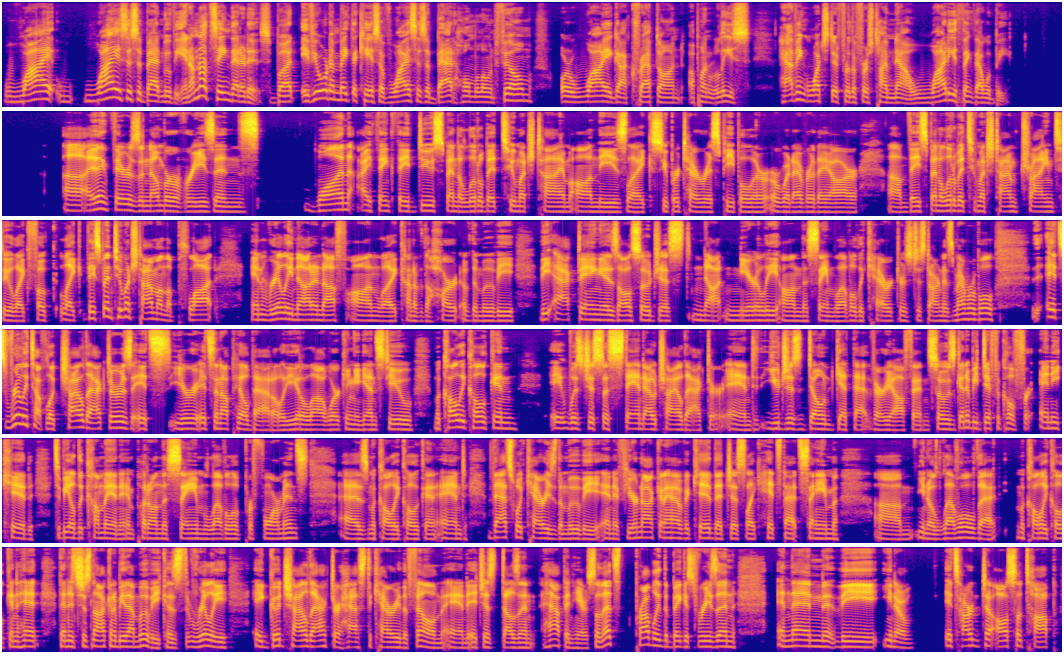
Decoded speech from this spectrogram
why why is this a bad movie? And I'm not saying that it is, but if you were to make the case of why is this a bad Home Alone film or why it got crapped on upon release, having watched it for the first time now, why do you think that would be? Uh, I think there's a number of reasons. One, I think they do spend a little bit too much time on these like super terrorist people or, or whatever they are. Um, they spend a little bit too much time trying to like folk like they spend too much time on the plot and really not enough on like kind of the heart of the movie. The acting is also just not nearly on the same level. The characters just aren't as memorable. It's really tough. Look, child actors, it's you're it's an uphill battle. You get a lot working against you. Macaulay Culkin it was just a standout child actor and you just don't get that very often. So it was going to be difficult for any kid to be able to come in and put on the same level of performance as Macaulay Culkin and that's what carries the movie. And if you're not going to have a kid that just like hits that same um, you know, level that Macaulay Culkin hit, then it's just not going to be that movie because really a good child actor has to carry the film and it just doesn't happen here. So that's probably the biggest reason. And then the, you know, it's hard to also top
